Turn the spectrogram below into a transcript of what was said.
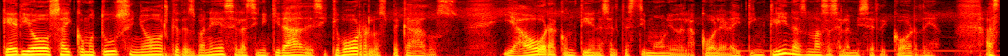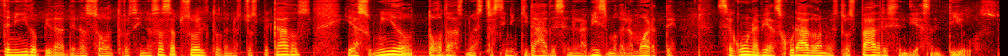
¿Qué Dios hay como tú, Señor, que desvanece las iniquidades y que borra los pecados? Y ahora contienes el testimonio de la cólera y te inclinas más hacia la misericordia. Has tenido piedad de nosotros y nos has absuelto de nuestros pecados y asumido todas nuestras iniquidades en el abismo de la muerte, según habías jurado a nuestros padres en días antiguos.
